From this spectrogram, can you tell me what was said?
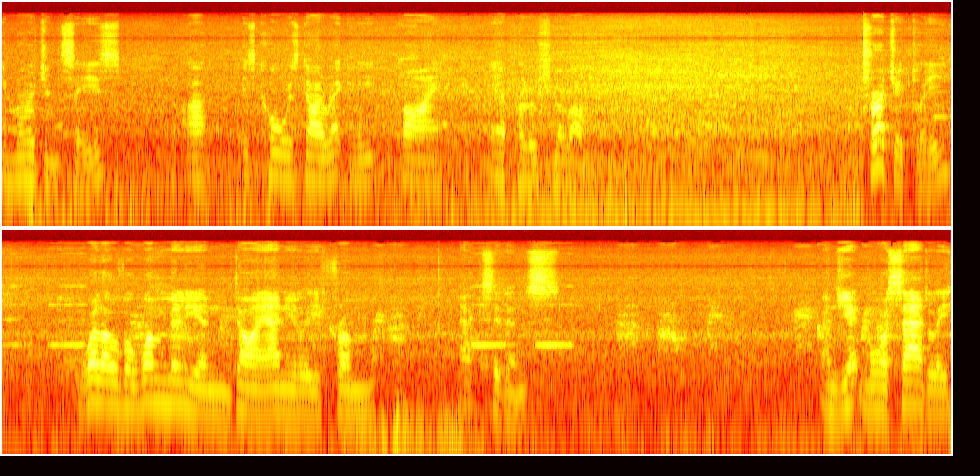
emergencies uh, is caused directly by air pollution alone. Tragically, well over 1 million die annually from accidents and yet more sadly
